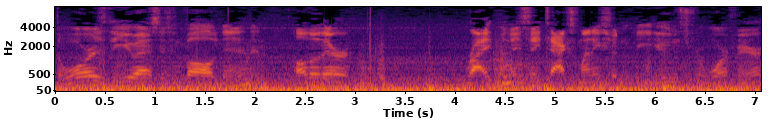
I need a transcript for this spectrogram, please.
the wars the U.S. is involved in, and although they're right when they say tax money shouldn't be used for warfare,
